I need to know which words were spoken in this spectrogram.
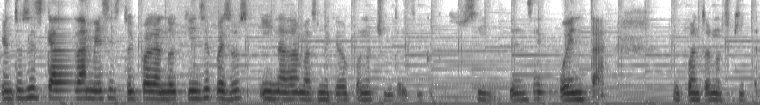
Entonces cada mes estoy pagando 15 pesos y nada más me quedo con 85 pesos. Sí, dense cuenta de cuánto nos quitan.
